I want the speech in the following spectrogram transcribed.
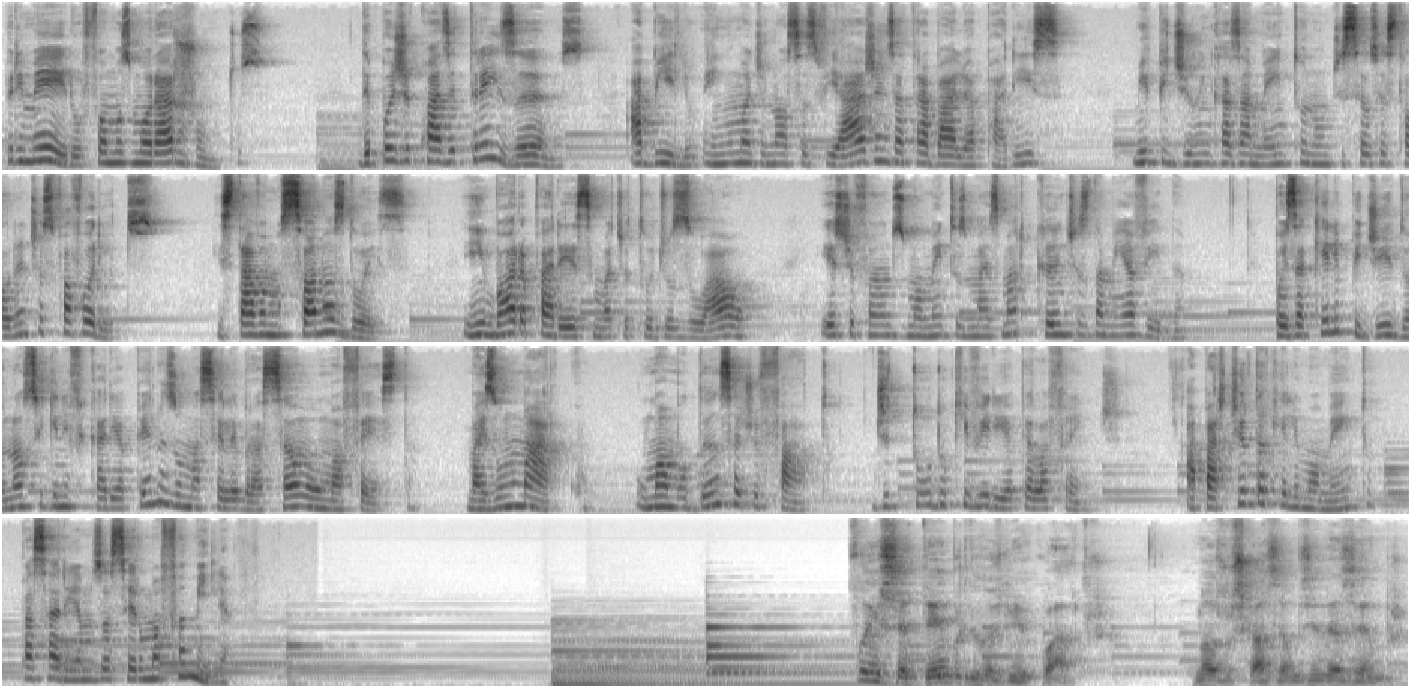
Primeiro fomos morar juntos. Depois de quase três anos, Abílio, em uma de nossas viagens a trabalho a Paris, me pediu em casamento num de seus restaurantes favoritos. Estávamos só nós dois. E, embora pareça uma atitude usual, este foi um dos momentos mais marcantes da minha vida, pois aquele pedido não significaria apenas uma celebração ou uma festa, mas um marco, uma mudança de fato de tudo o que viria pela frente. A partir daquele momento, passaríamos a ser uma família. Foi em setembro de 2004. Nós nos casamos em dezembro.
